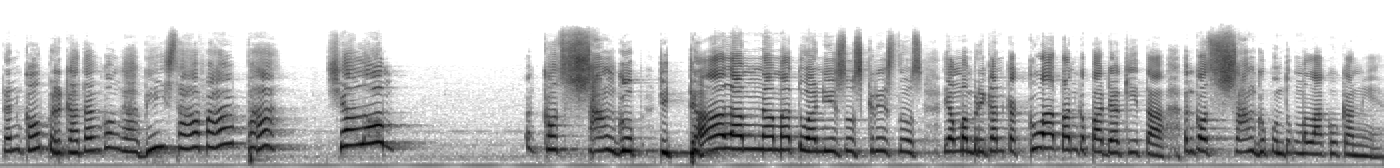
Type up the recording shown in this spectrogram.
dan kau berkata engkau nggak bisa apa-apa. Shalom. Engkau sanggup di dalam nama Tuhan Yesus Kristus yang memberikan kekuatan kepada kita. Engkau sanggup untuk melakukannya.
